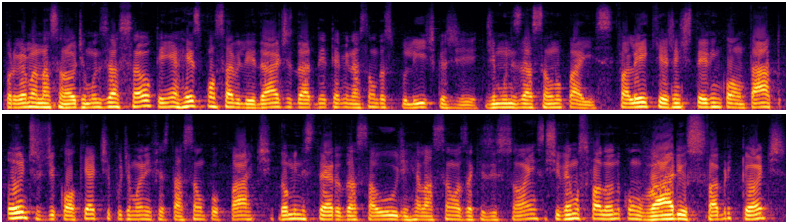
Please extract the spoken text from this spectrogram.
O Programa Nacional de Imunização tem a responsabilidade da determinação das políticas de, de imunização no país. Falei que a gente teve em contato, antes de qualquer tipo de manifestação por parte do Ministério da Saúde em relação às aquisições, estivemos falando com vários fabricantes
